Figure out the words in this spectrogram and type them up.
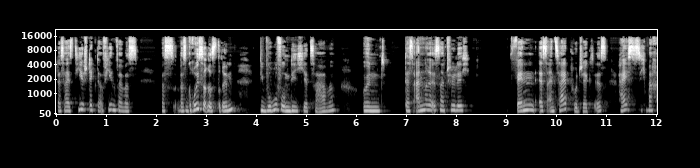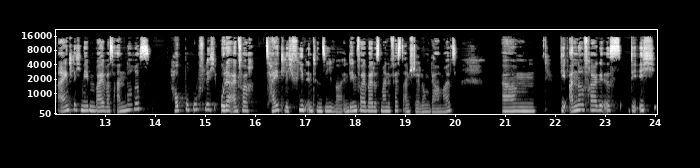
Das heißt, hier steckt auf jeden Fall was, was, was Größeres drin, die Berufung, die ich jetzt habe. Und das andere ist natürlich, wenn es ein Zeitprojekt ist, heißt es, ich mache eigentlich nebenbei was anderes, hauptberuflich oder einfach zeitlich viel intensiver. In dem Fall war das meine Festanstellung damals. Ähm, die andere Frage ist, die ich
